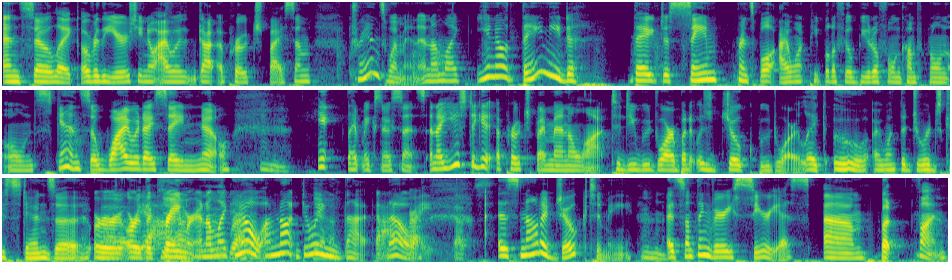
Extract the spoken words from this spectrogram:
and so like over the years, you know, I was got approached by some trans women and I'm like, you know, they need to they just same principle. I want people to feel beautiful and comfortable in their own skin. So why would I say no? it, that makes no sense. And I used to get approached by men a lot to do boudoir, but it was joke boudoir, like, oh, I want the George Costanza or Oh, or the yeah. Kramer, and I'm like, no, I'm not doing that. That, No, Right. That's it's not a joke to me. It's something very serious, um, but fun.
